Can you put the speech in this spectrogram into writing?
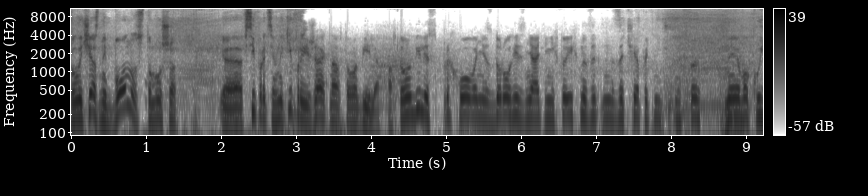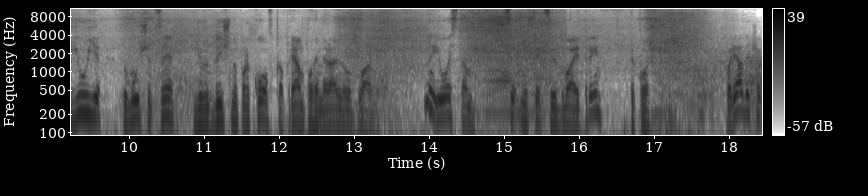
величезний бонус, тому що е, всі працівники приїжджають на автомобілях. Автомобілі приховані, з дороги зняті, ніхто їх не, не зачепить, ні- ніхто не евакуює, тому що це юридична парковка прямо по генеральному плану. Ну і ось там це і секції 2 і 3 також порядочок.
